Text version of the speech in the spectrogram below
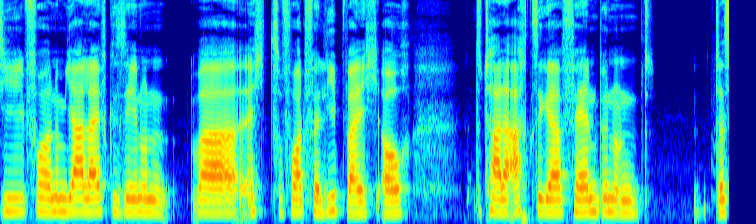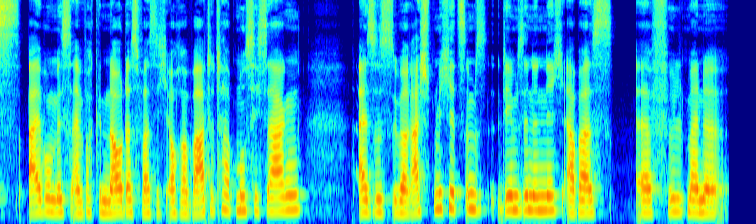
die vor einem Jahr live gesehen und war echt sofort verliebt, weil ich auch totaler 80er-Fan bin und das Album ist einfach genau das, was ich auch erwartet habe, muss ich sagen. Also es überrascht mich jetzt in dem Sinne nicht, aber es erfüllt meine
